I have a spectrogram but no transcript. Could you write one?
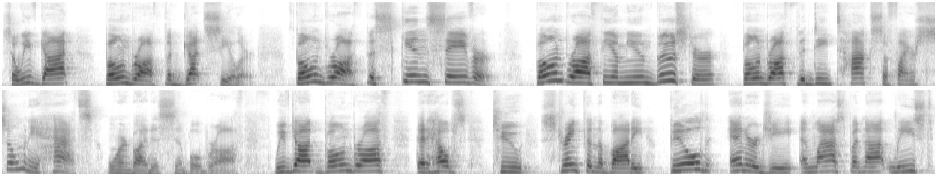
So we've got bone broth, the gut sealer, bone broth, the skin saver, bone broth, the immune booster, Bone broth, the detoxifier. So many hats worn by this simple broth. We've got bone broth that helps to strengthen the body, build energy, and last but not least,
